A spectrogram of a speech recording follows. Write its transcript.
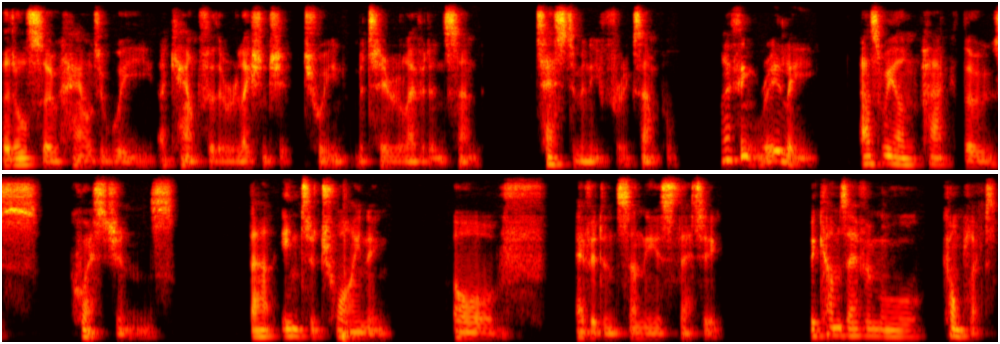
but also how do we account for the relationship between material evidence and testimony, for example. I think really, as we unpack those questions, that intertwining of evidence and the aesthetic becomes ever more complex.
